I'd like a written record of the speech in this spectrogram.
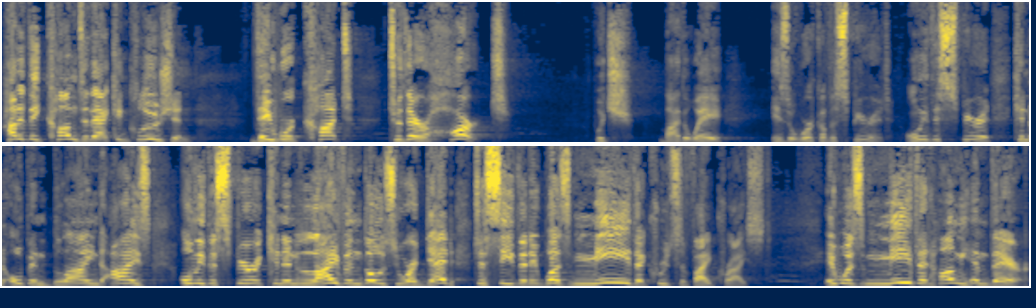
How did they come to that conclusion? They were cut to their heart, which, by the way, is a work of the Spirit. Only the Spirit can open blind eyes. Only the Spirit can enliven those who are dead to see that it was me that crucified Christ. It was me that hung him there.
